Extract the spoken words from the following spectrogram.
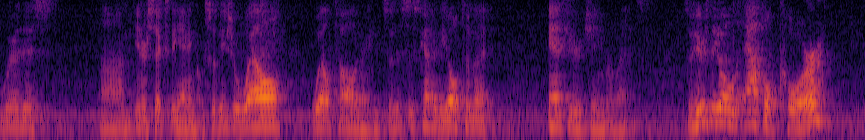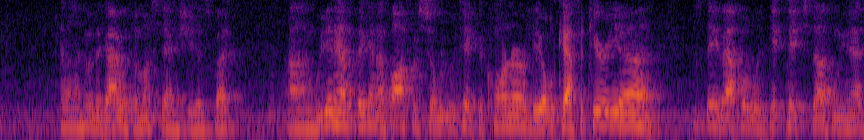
where this um, intersects the angle. So these are well, well tolerated. So this is kind of the ultimate anterior chamber lens. So here's the old Apple core. I don't know who the guy with the mustache is, but um, we didn't have a big enough office, so we would take the corner of the old cafeteria. And this Dave Apple would dictate stuff, and we had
